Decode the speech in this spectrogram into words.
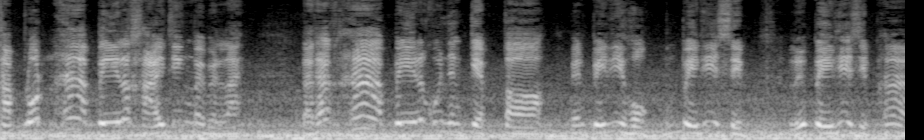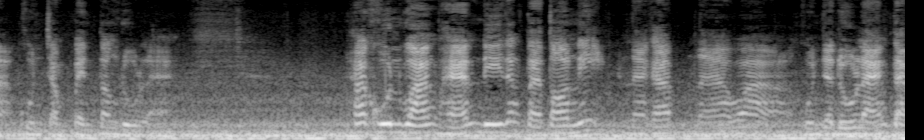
ขับรถ 5 ปีแล้วขายทิ้งไม่เป็นไร แต่ถ้า 5 ปีแล้วคุณยังเก็บต่อ เป็นปีที่ 6 ถึงปีที่ 10 หรือปีที่ 15 คุณจำเป็นต้องดูแล ถ้าคุณวางแผนดีตั้งแต่ตอนนี้นะครับนะว่าคุณจะดูแลตั้งแต่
